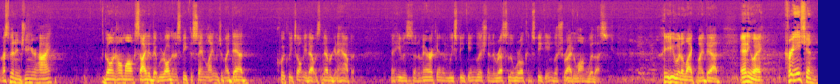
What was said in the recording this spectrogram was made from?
I must have been in junior high, going home all excited that we were all going to speak the same language, and my dad quickly told me that was never going to happen and he was an American, and we speak English, and the rest of the world can speak English right along with us. he would have liked my dad. Anyway, creation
